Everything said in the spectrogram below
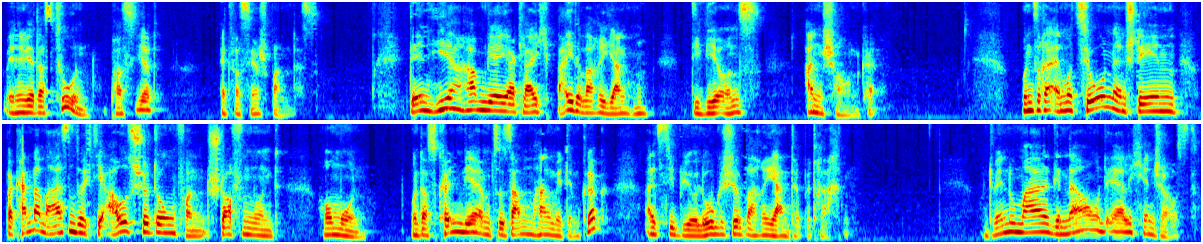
Wenn wir das tun, passiert etwas sehr Spannendes. Denn hier haben wir ja gleich beide Varianten, die wir uns anschauen können. Unsere Emotionen entstehen bekanntermaßen durch die Ausschüttung von Stoffen und Hormonen. Und das können wir im Zusammenhang mit dem Glück als die biologische Variante betrachten. Und wenn du mal genau und ehrlich hinschaust,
